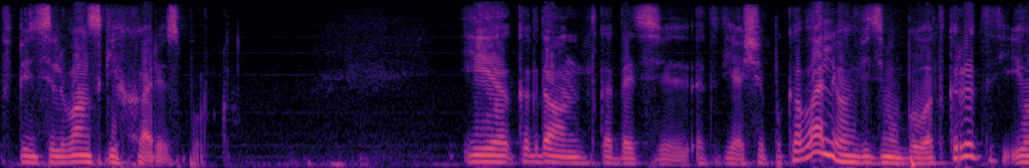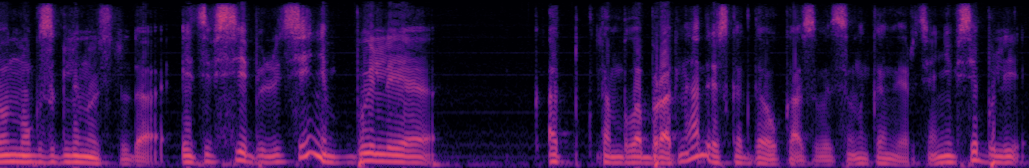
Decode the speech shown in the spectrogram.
в пенсильванский Харрисбург. И когда он, когда эти, этот ящик паковали, он, видимо, был открыт, и он мог заглянуть туда. Эти все бюллетени были, от, там был обратный адрес, когда указывается на конверте, они все были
